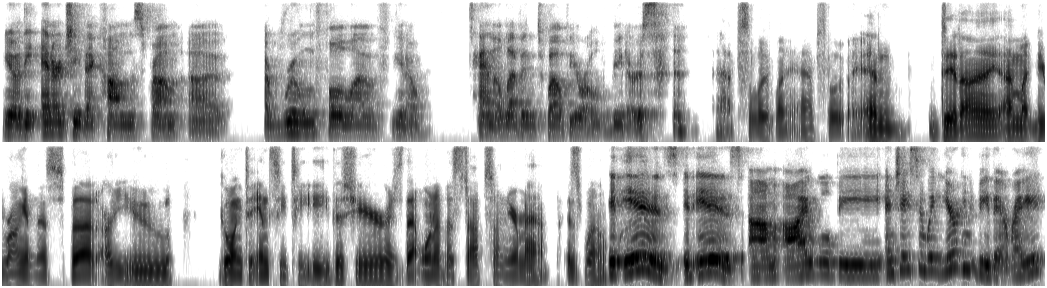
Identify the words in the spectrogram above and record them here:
you know, the energy that comes from a, a room full of, you know, 10, 11, 12 year old readers. absolutely. Absolutely. And did I, I might be wrong in this, but are you going to NCTE this year? Is that one of the stops on your map as well? It is. It is. Um, I will be, and Jason, wait, you're going to be there, right?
